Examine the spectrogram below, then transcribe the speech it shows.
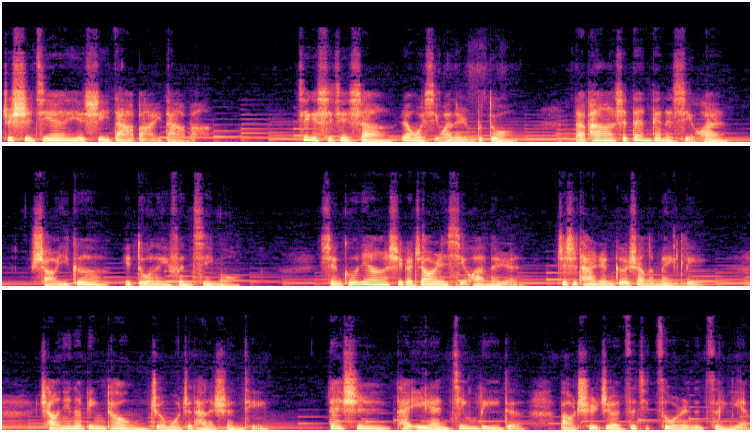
这世间也是一大把一大把。这个世界上让我喜欢的人不多，哪怕是淡淡的喜欢，少一个也多了一份寂寞。沈姑娘是个招人喜欢的人，这是她人格上的魅力。常年的病痛折磨着她的身体。但是他依然尽力地保持着自己做人的尊严，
